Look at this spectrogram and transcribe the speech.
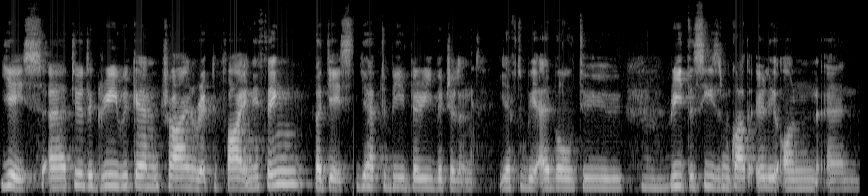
Yes, uh, to a degree we can try and rectify anything, but yes, you have to be very vigilant. You have to be able to mm. read the season quite early on and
